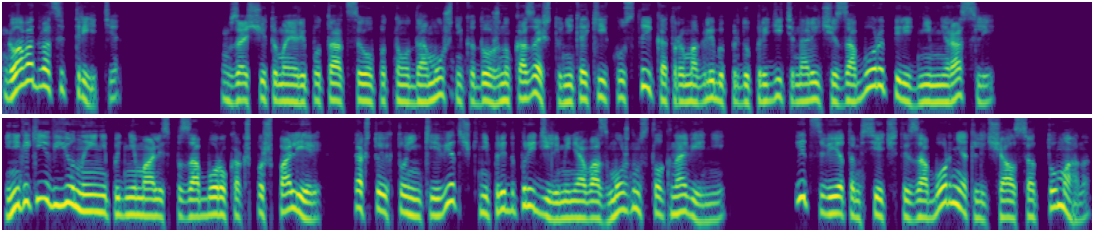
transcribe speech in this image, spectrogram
Глава 23. В защиту моей репутации опытного домушника должен указать, что никакие кусты, которые могли бы предупредить о наличии забора, перед ним не росли. И никакие вьюны не поднимались по забору, как по шпалере, так что их тоненькие веточки не предупредили меня о возможном столкновении. И цветом сетчатый забор не отличался от тумана.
